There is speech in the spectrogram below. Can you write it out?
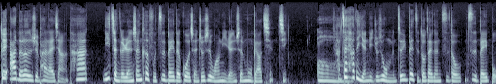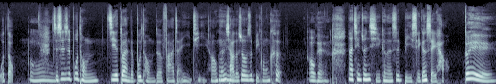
对阿德勒的学派来讲，他你整个人生克服自卑的过程，就是往你人生目标前进。哦，他在他的眼里，就是我们这一辈子都在跟自斗、自卑搏斗。哦，只是是不同阶段的不同的发展议题。好，可能小的时候是比功课，OK。那青春期可能是比谁跟谁好，对，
